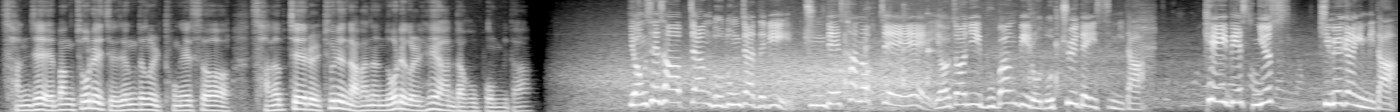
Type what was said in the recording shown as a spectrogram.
산재 예방 조례 제정 등을 통해서 산업재해를 줄여 나가는 노력을 해야 한다고 봅니다. 영세 사업장 노동자들이 중대 산업재해에 여전히 무방비로 노출돼 있습니다. KBS 뉴스 김효경입니다.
